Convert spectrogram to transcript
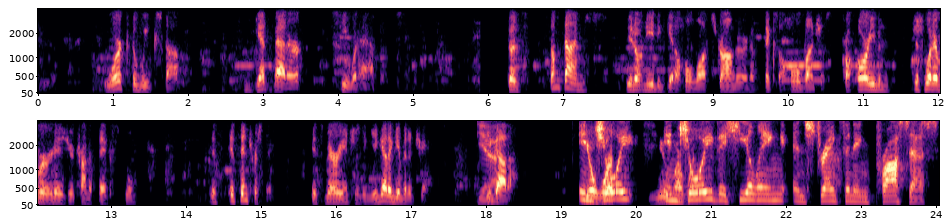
to you. Work the weak stuff, get better, see what happens. Because sometimes you don't need to get a whole lot stronger to fix a whole bunch of, or even just whatever it is you're trying to fix. Will it's it's interesting. It's very interesting. You got to give it a chance. Yeah. You gotta. Enjoy You enjoy the healing and strengthening process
